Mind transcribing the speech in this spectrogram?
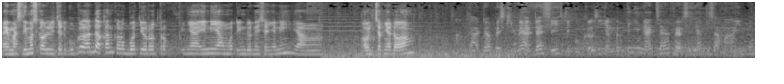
Eh, Mas Dimas kalau dicari Google ada kan kalau buat Euro Truck-nya ini yang mod Indonesianya nih yang launchernya doang. Ada ada base game ada sih di Google sih. Yang penting ini aja versinya bisa main tuh.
